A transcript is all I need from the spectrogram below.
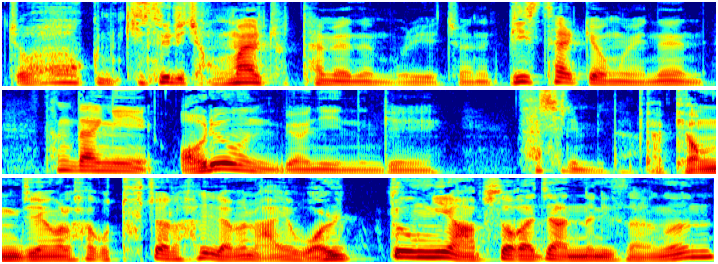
조금 기술이 정말 좋다면은 모르겠죠. 비슷할 경우에는 상당히 어려운 면이 있는 게 사실입니다. 그러니까 경쟁을 하고 투자를 하려면 아예 월등히 앞서가지 않는 이상은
